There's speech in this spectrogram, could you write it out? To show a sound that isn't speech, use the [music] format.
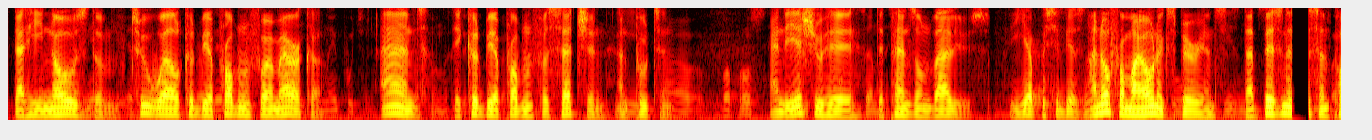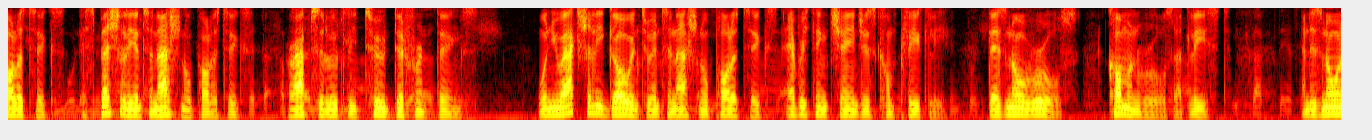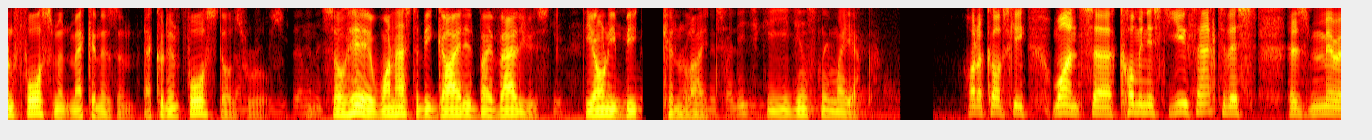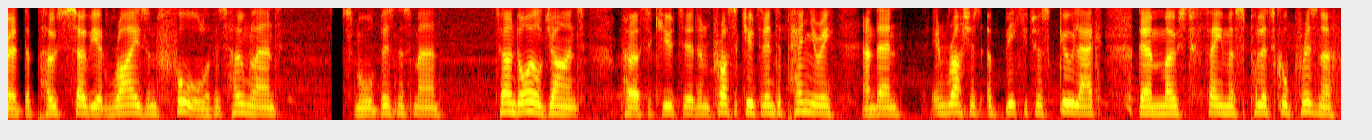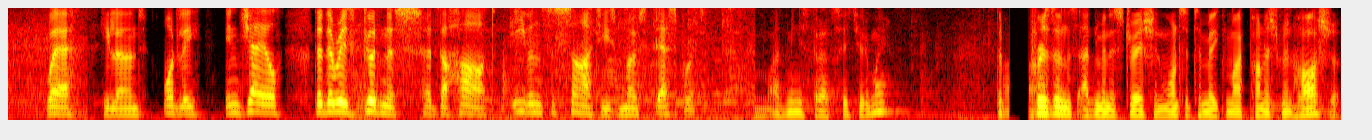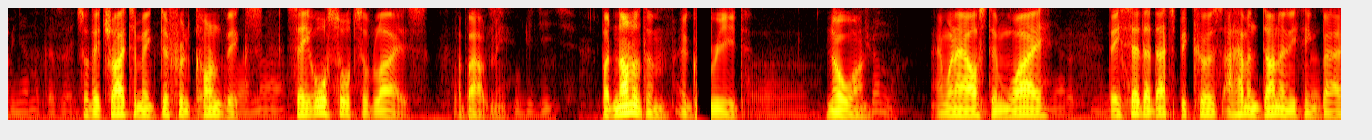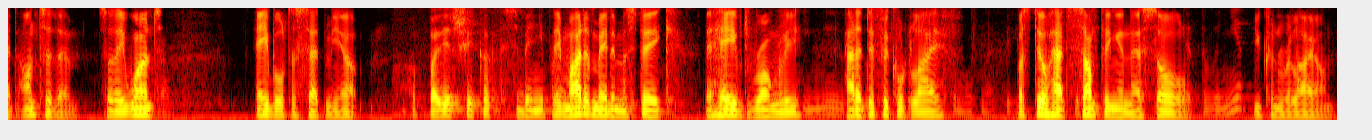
that he knows them too well could be a problem for America, and it could be a problem for Sechin and Putin. And the issue here depends on values. I know from my own experience that business and politics, especially international politics, are absolutely two different things. When you actually go into international politics, everything changes completely. There's no rules, common rules at least and there's no enforcement mechanism that could enforce those rules. So here, one has to be guided by values, the only beacon light. Khodorkovsky, once a communist youth activist, has mirrored the post-Soviet rise and fall of his homeland. Small businessman, turned oil giant, persecuted and prosecuted into penury, and then in Russia's ubiquitous Gulag, their most famous political prisoner, where, he learned, oddly, in jail, that there is goodness at the heart even society's most desperate. The prison's administration wanted to make my punishment harsher, so they tried to make different convicts say all sorts of lies about me. But none of them agreed. No one. And when I asked them why, they said that that's because I haven't done anything bad unto them, so they weren't able to set me up. They might have made a mistake, behaved wrongly, had a difficult life, but still had something in their soul you can rely on.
